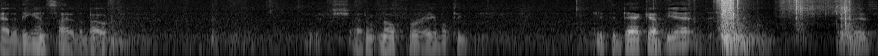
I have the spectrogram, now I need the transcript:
out of the inside of the boat, which I don't know if we're able to get the deck up yet. There it is.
